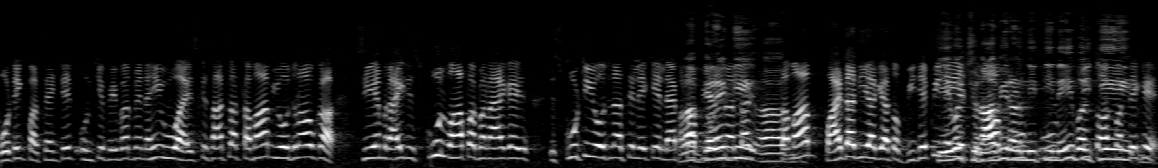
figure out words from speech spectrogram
वोटिंग परसेंटेज उनके फेवर में नहीं हुआ इसके साथ साथ तमाम योजनाओं का सीएम राइज स्कूल वहाँ पर बनाए गए स्कूटी योजना से लेकर लैपटॉप योजना तक तमाम फ़ायदा दिया गया। तो बीजेपी ने केवल चुनावी रणनीति नहीं बल्कि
